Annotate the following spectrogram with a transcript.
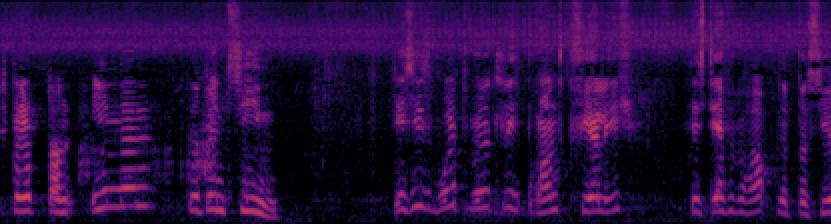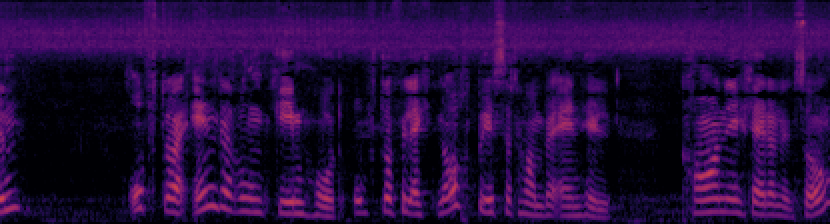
steht dann innen der Benzin. Das ist wortwörtlich brandgefährlich. Das darf überhaupt nicht passieren. Ob da eine Änderung gegeben hat, ob da vielleicht nachbessert haben bei Einhell, kann ich leider nicht sagen.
